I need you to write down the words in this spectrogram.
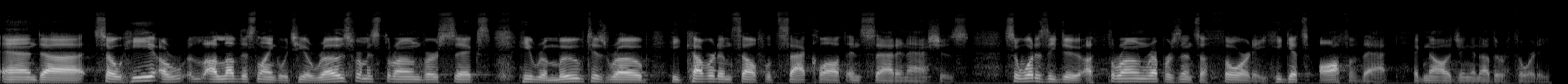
And uh, so he, I love this language. He arose from his throne, verse 6. He removed his robe. He covered himself with sackcloth and sat in ashes. So what does he do? A throne represents authority. He gets off of that acknowledging another authority.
